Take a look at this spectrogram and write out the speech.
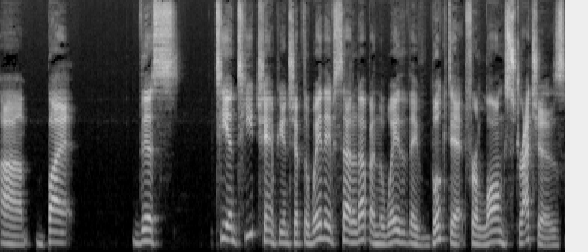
um, but this TNT championship, the way they've set it up and the way that they've booked it for long stretches,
